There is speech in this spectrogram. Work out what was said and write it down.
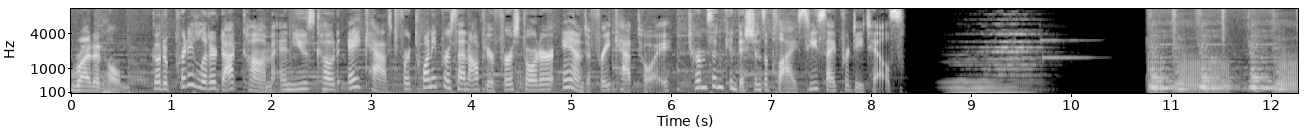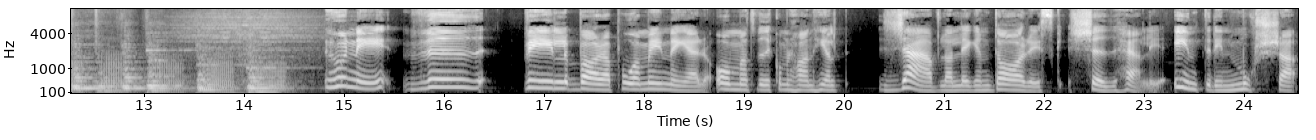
right at home. Go to prettylitter.com and use code ACAST for 20% off your first order and a free cat toy. Terms and conditions apply. See site for details. Hörni, vi vill bara påminna er om att vi kommer ha en helt jävla legendarisk tjejhelg. Inte din morsa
